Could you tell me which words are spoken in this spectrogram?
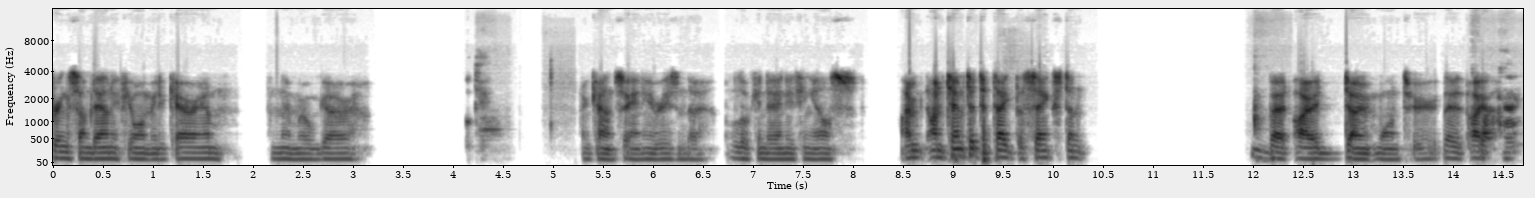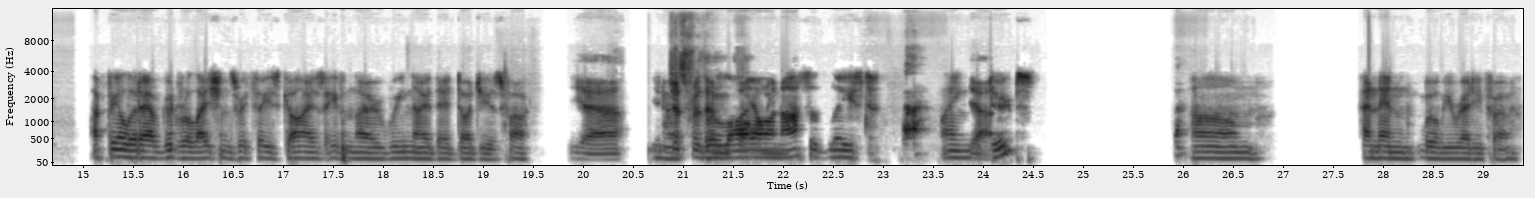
bring some down if you want me to carry them, and then we'll go. Okay. I can't see any reason to look into anything else. I'm I'm tempted to take the sextant, but I don't want to. I Okay. I feel that our good relations with these guys, even though we know they're dodgy as fuck, Yeah. You know, Just for them rely following. on us at least playing Yeah. the dupes. Um, and then we'll be ready for,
